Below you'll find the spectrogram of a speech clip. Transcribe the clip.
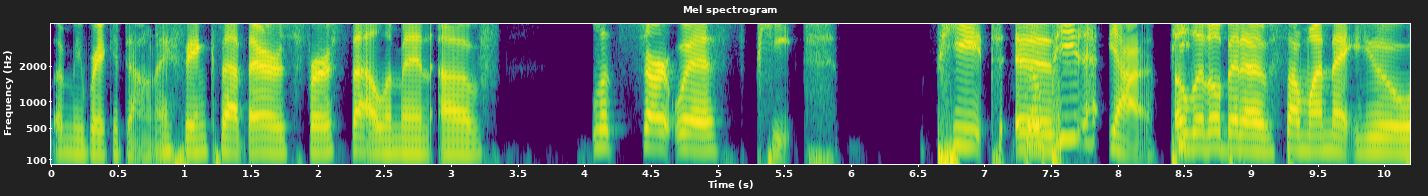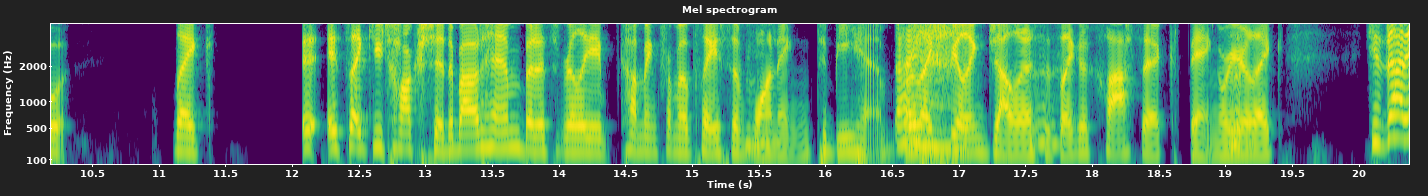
Let me break it down. I think that there's first the element of let's start with Pete. Pete is So Pete, yeah, a little bit of someone that you like it's like you talk shit about him, but it's really coming from a place of Mhm. wanting to be him or like feeling jealous. It's like a classic thing where you're like, he's not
